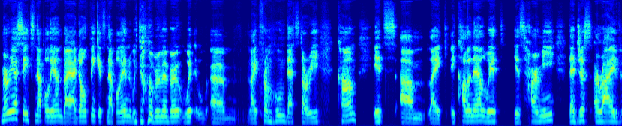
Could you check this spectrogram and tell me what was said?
Maria says it's Napoleon, but I don't think it's Napoleon. We don't remember what, um, like from whom that story come. It's um, like a colonel with is Harmy that just arrived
